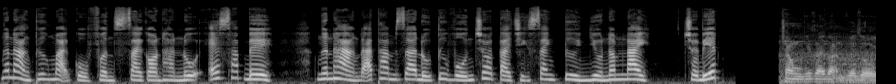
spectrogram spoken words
Ngân hàng Thương mại Cổ phần Sài Gòn Hà Nội SHB, ngân hàng đã tham gia đầu tư vốn cho tài chính xanh từ nhiều năm nay, cho biết. Trong cái giai đoạn vừa rồi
